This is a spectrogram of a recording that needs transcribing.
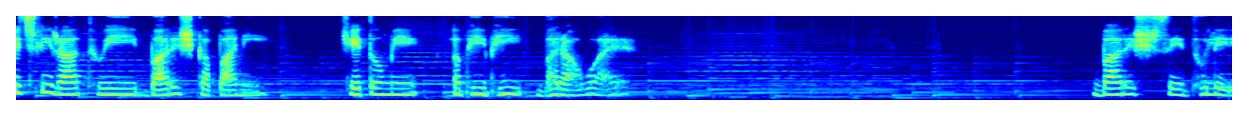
पिछली रात हुई बारिश का पानी खेतों में अभी भी भरा हुआ है। बारिश से धुले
